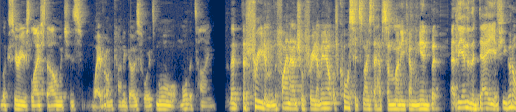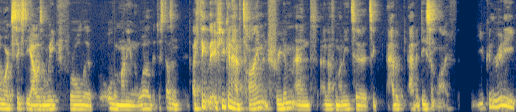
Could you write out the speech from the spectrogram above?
luxurious lifestyle, which is what everyone kind of goes for. It's more more the time. The, the freedom, the financial freedom. You know, of course, it's nice to have some money coming in, but at the end of the day, if you got to work sixty hours a week for all the all the money in the world, it just doesn't I think that if you can have time and freedom and enough money to to have a have a decent life, you can really,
